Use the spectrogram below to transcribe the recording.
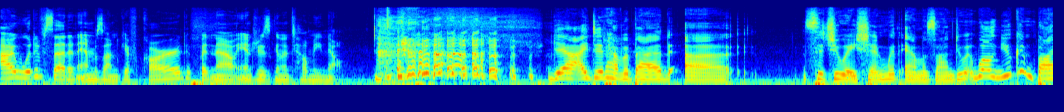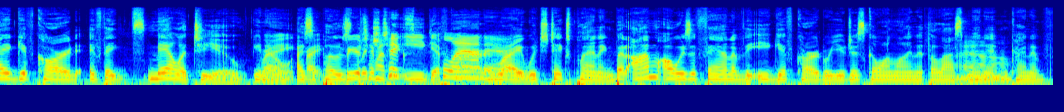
I would have said an Amazon gift card, but now Andrea's going to tell me no. Yeah, I did have a bad uh, situation with Amazon doing. Well, you can buy a gift card if they mail it to you. You know, I right. suppose. But you're Which talking about takes the e-gift planning. card. Right, which takes planning. But I'm always a fan of the e gift card where you just go online at the last minute and kind of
